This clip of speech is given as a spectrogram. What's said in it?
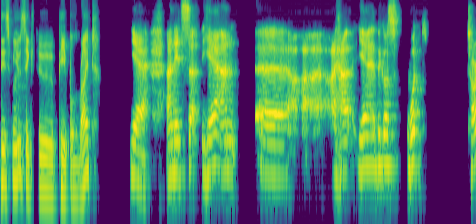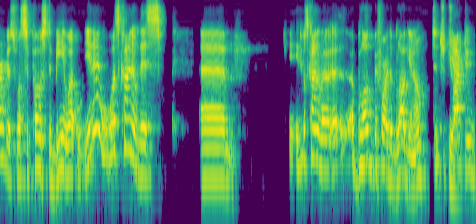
this mm. music to people, right? Yeah, and it's uh, yeah, and uh, I, I have yeah because what Tarkus was supposed to be, what you know, was kind of this. Um, it was kind of a, a blog before the blog, you know, to, to try yeah. to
